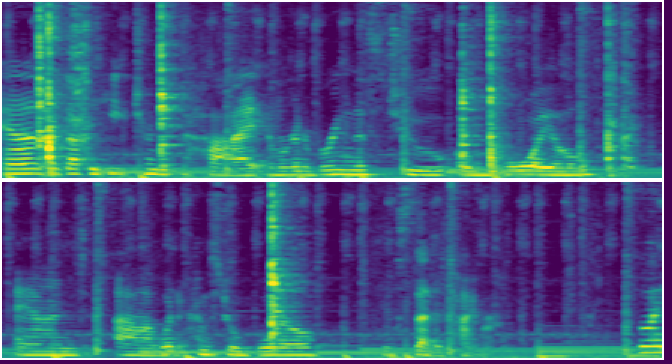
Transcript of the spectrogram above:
And I've got the heat turned up to high and we're gonna bring this to a boil. And uh, when it comes to a boil, we'll set a timer. So I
